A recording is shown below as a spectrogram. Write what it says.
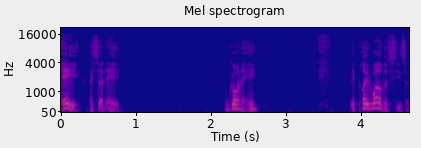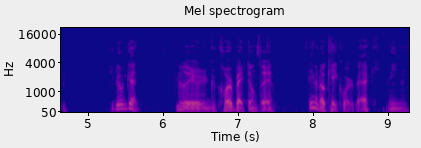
A. I said A. I'm going A. They played well this season. They're doing good. No, They're a good quarterback, don't they? They have an okay quarterback. I mean,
